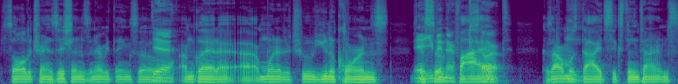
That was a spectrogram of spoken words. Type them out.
saw all the transitions and everything. So Yeah. I'm glad I, I'm one of the true unicorns. Yeah. You've been there start. because I almost died 16 times.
